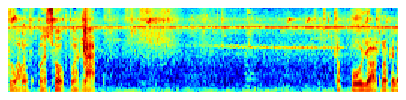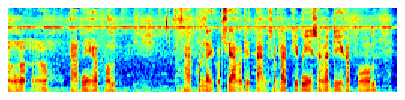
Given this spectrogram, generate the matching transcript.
ดวง เปิดโชคเปิดลาบกับปูยอดเนาะพี่น้องเนาะเอาตามนี้ครับผมฝากกดไลค์กดแชร์กดติดตามสำหรับคลิปนี้สวัสดีครับผม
